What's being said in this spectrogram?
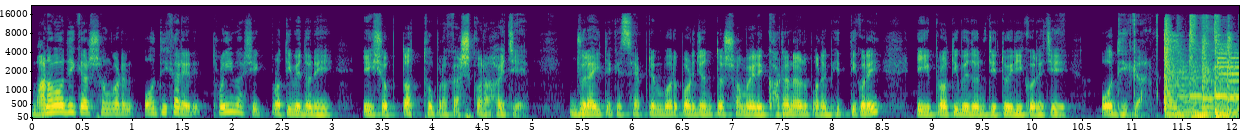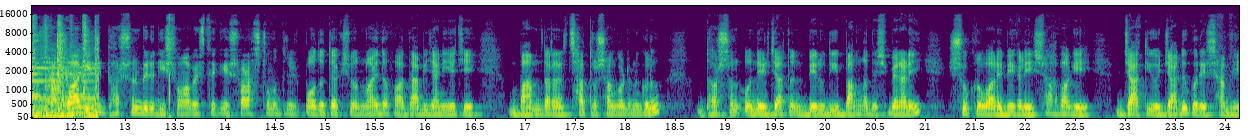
মানবাধিকার সংগঠন অধিকারের ত্রৈমাসিক প্রতিবেদনে এইসব তথ্য প্রকাশ করা হয়েছে। জুলাই থেকে সেপ্টেম্বর পর্যন্ত সময়ের ঘটনার উপরে ভিত্তি করে এই প্রতিবেদনটি তৈরি করেছে অধিকার। শাহবাগে ধর্ষণ বিরোধী সমাবেশ থেকে স্বরাষ্ট্রমন্ত্রীর পদত্যাগ সহ নয় দফা দাবি জানিয়েছে বামদারার ছাত্র সংগঠনগুলো। ধর্ষণ ও নির্যাতন বিরোধী বাংলাদেশ ব্যানারে শুক্রবার বিকেলে শাহবাগে জাতীয় জাদুঘরের সামনে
